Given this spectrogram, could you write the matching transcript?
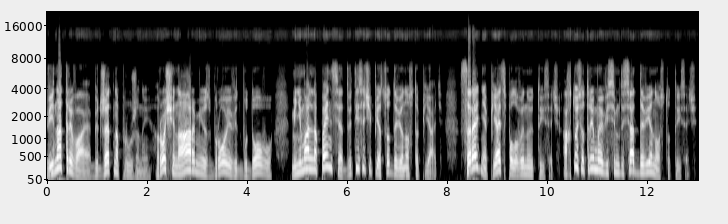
Війна триває, бюджет напружений, гроші на армію, зброю, відбудову. Мінімальна пенсія 2595, середня 5,5 тисяч, а хтось отримує 80-90 тисяч.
